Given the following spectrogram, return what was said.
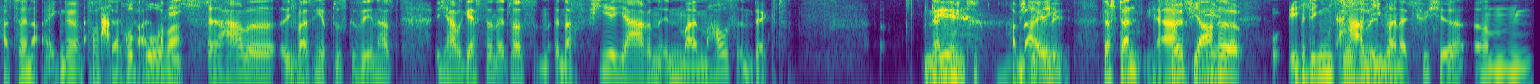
Hat seine eigene Postleitzahl. Apropos, aber ich äh, habe, ich weiß nicht, ob du es gesehen hast, ich habe gestern etwas nach vier Jahren in meinem Haus entdeckt. Dein Nee. Hund, habe ich Nein. gesehen. Da stand Ja, zwölf nee. Jahre Ich bedingungslose habe in Liebe. meiner Küche ähm,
